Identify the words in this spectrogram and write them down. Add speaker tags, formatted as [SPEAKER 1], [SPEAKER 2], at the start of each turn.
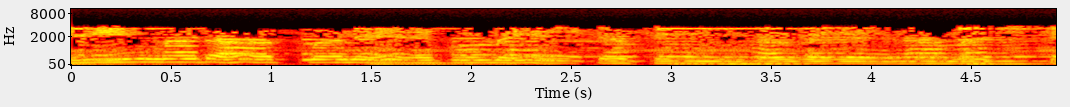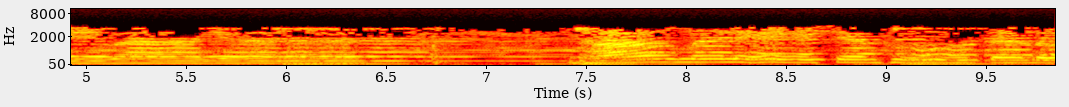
[SPEAKER 1] श्रीमदात्मने गुणैकसिंहवे नमः शिवाय धामने च भूतलोकबन्धवे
